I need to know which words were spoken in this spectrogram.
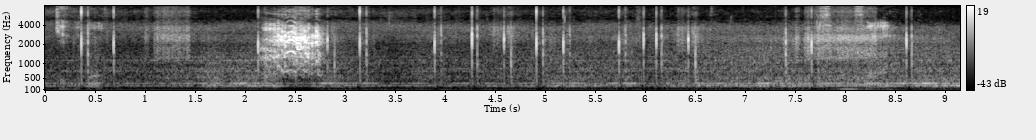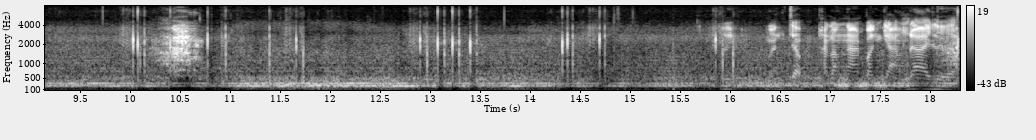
อเคเออองศาเฮ้ย เหมือนจับพลังงานบางอย่างได้เลยอะ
